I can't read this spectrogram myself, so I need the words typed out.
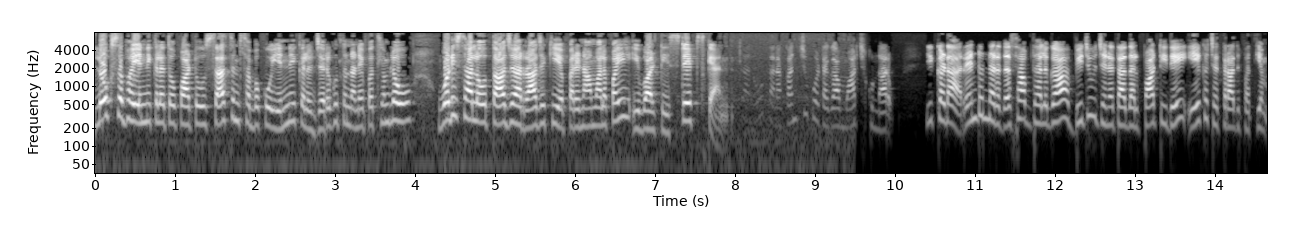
లోక్సభ ఎన్నికలతో పాటు శాసనసభకు ఎన్నికలు జరుగుతున్న నేపథ్యంలో ఒడిశాలో తాజా రాజకీయ పరిణామాలపై ఇవాల్టి స్టేట్ స్కాన్. తన కంచుకోటగా మార్చుకున్నారు. ఇక్కడ రెండున్నర దశాబ్దాలుగా బిజు జనతాదళ్ పార్టీదే ఏకఛత్రాధిపత్యం.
